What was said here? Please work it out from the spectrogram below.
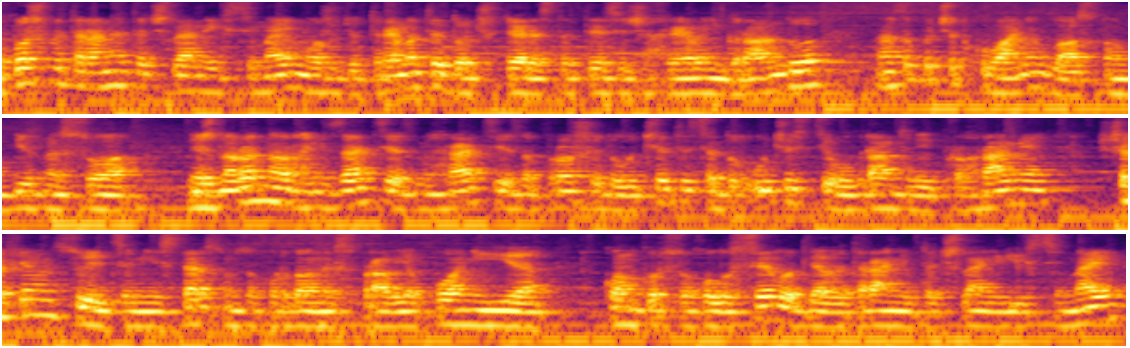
Також ветерани та члени їх сімей можуть отримати до 400 тисяч гривень гранту на започаткування власного бізнесу. Міжнародна організація з міграції запрошує долучитися до участі у грантовій програмі, що фінансується Міністерством закордонних справ Японії. Конкурс оголосило для ветеранів та членів їх сімей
